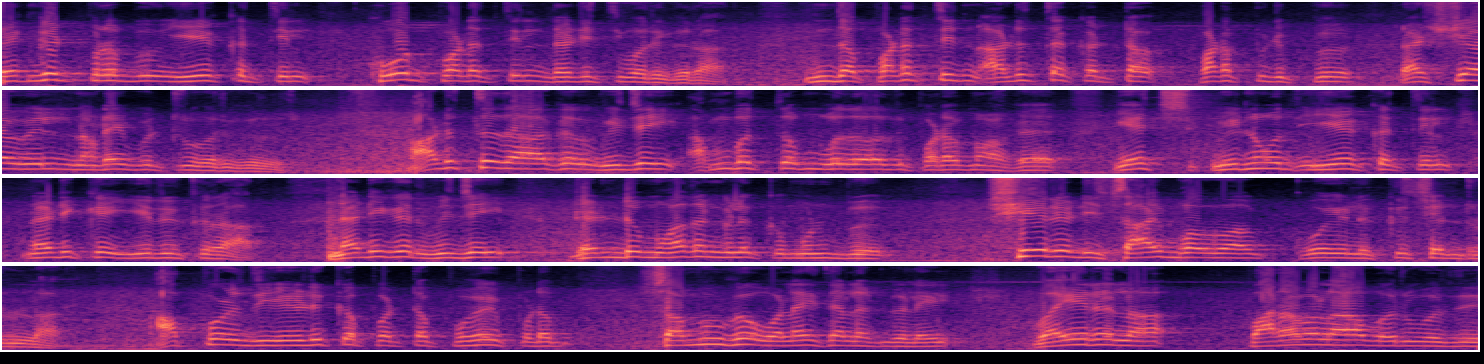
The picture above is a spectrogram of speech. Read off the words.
வெங்கட் பிரபு இயக்கத்தில் கோட் படத்தில் நடித்து வருகிறார். இந்த படத்தின் அடுத்த கட்ட படப்பிடிப்பு ரஷ்யாவில் நடைபெற்று வருகிறது. அடுத்ததாக விஜய் ஐம்பத்தொம்போதாவது படமாக எச் வினோத் இயக்கத்தில் நடிக்க இருக்கிறார். நடிகர் விஜய் ரெண்டு மாதங்களுக்கு முன்பு ஷீரடி சாய்பாபா கோயிலுக்கு சென்றுள்ளார். அப்பொழுது எடுக்கப்பட்ட புகைப்படம் சமூக வலைதளங்களில் வைரலா பரவலாக வருவது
